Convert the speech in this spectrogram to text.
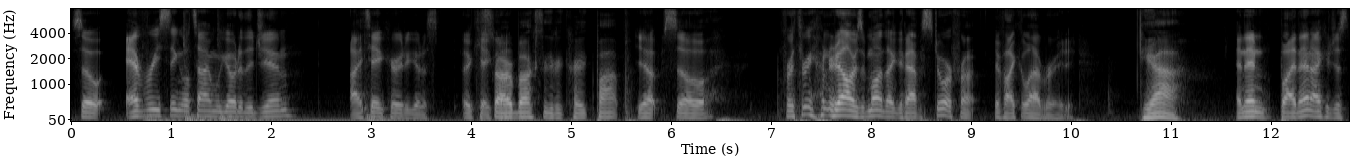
So every single time we go to the gym, I take her to get a, a cake pop. Starbucks to get a cake pop. Yep. So for three hundred dollars a month, I could have a storefront if I collaborated, Yeah. And then by then I could just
